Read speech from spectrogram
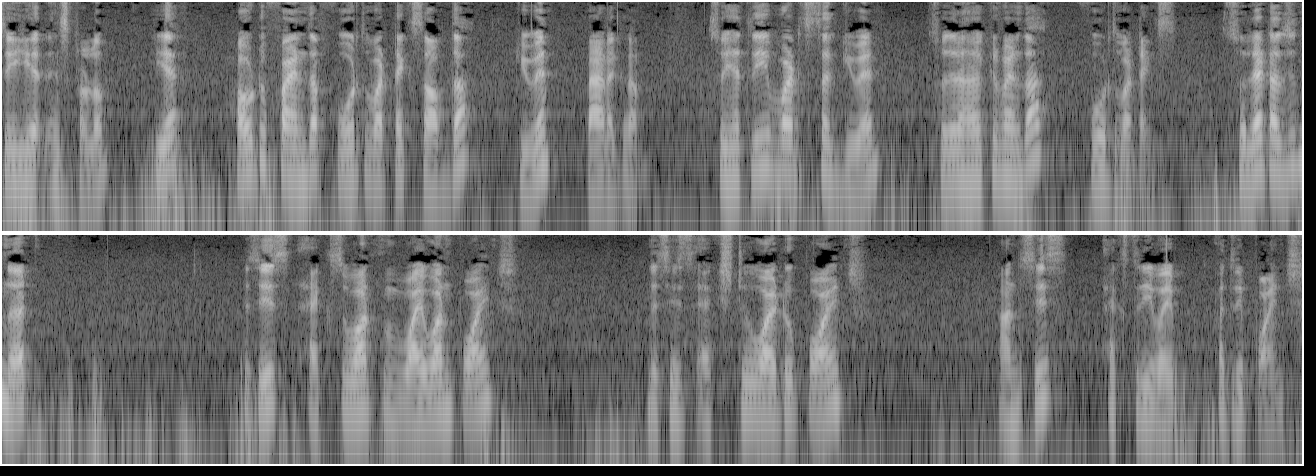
see here in this problem. Here how to find the fourth vertex of the given parallelogram so here three vertices are given. So then how you can find the fourth vertex? So let us assume that this is x1 y1 point this is x2 y2 point and this is x3 y3 point.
